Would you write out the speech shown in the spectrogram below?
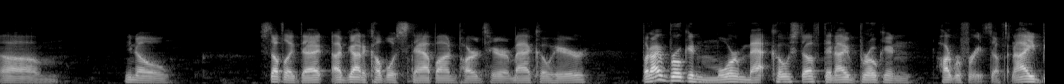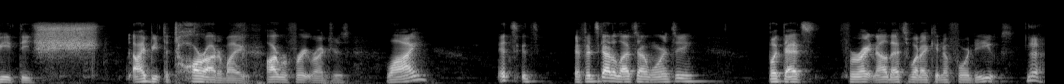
um, you know, stuff like that. I've got a couple of Snap-on parts here, Matco here, but I've broken more Matco stuff than I've broken Harbor Freight stuff, and I beat the sh- I beat the tar out of my Harbor Freight wrenches. Why? It's it's if it's got a lifetime warranty, but that's for right now. That's what I can afford to use. Yeah,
